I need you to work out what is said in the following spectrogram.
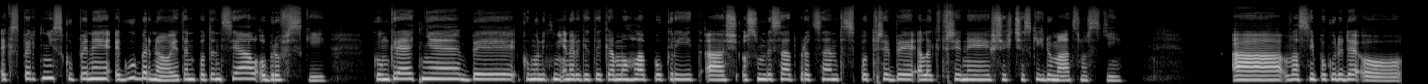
expertní skupiny EGU Brno je ten potenciál obrovský. Konkrétně by komunitní energetika mohla pokrýt až 80% spotřeby elektřiny všech českých domácností. A vlastně pokud jde o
